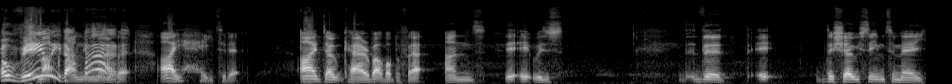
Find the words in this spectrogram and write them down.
Oh, really? That bang in the middle of bad? I hated it. I don't care about Boba Fett, and it, it was the it the show seemed to me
